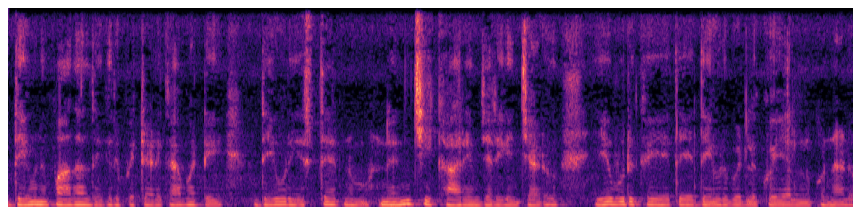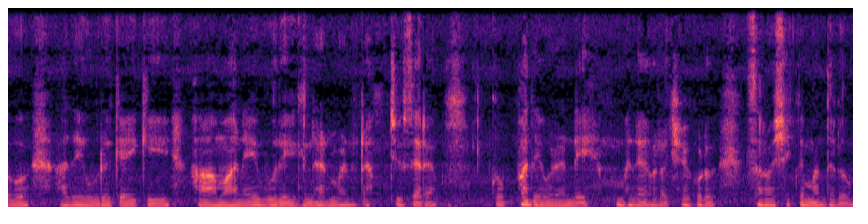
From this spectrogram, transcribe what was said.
దేవుని పాదాల దగ్గర పెట్టాడు కాబట్టి దేవుడు ఇస్తేను నుంచి కార్యం జరిగించాడు. ఏ ఊరికై అయితే దేవుడి బిడ్డలు కొయ్యాలనుకున్నాడో అదే ఊరికైకి హామానే ఊరేగినాడనమాట చూసారా? గొప్ప దేవుడు అండి మన రక్షకుడు సర్వశక్తిమంతుడు.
